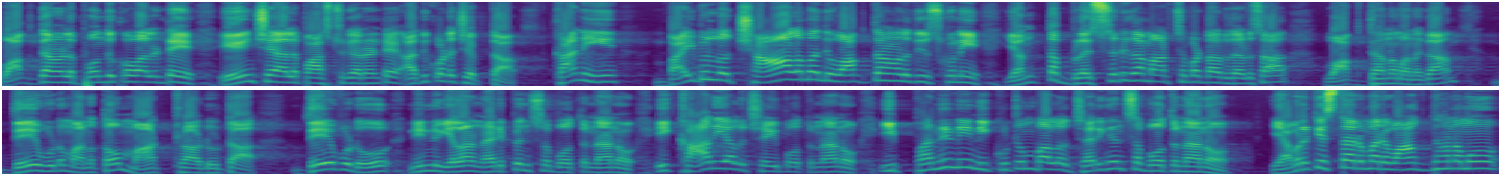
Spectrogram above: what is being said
వాగ్దానాలు పొందుకోవాలి పొందుకోవాలంటే ఏం చేయాలి పాస్టర్ గారు అంటే అది కూడా చెప్తా. కానీ బైబిల్లో చాలామంది వాగ్దానాలు తీసుకుని ఎంత బ్లెస్డ్గా మార్చబడ్డారు తెలుసా? వాగ్దానం అనగా దేవుడు మనతో మాట్లాడుట. దేవుడు నిన్ను ఇలా నడిపించబోతున్నాను ఈ కార్యాలు చేయబోతున్నాను ఈ పనిని నీ కుటుంబాల్లో జరిగించబోతున్నాను ఎవరికిస్తారు మరి వాగ్దానము?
